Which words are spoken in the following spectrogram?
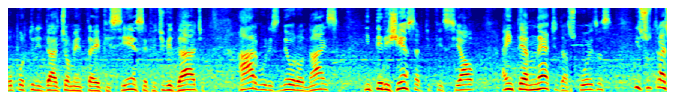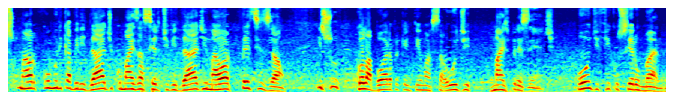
oportunidade de aumentar a eficiência, a efetividade, árvores neuronais, inteligência artificial, a internet das coisas. Isso traz maior comunicabilidade, com mais assertividade e maior precisão. Isso colabora para quem tem uma saúde mais presente. Onde fica o ser humano?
